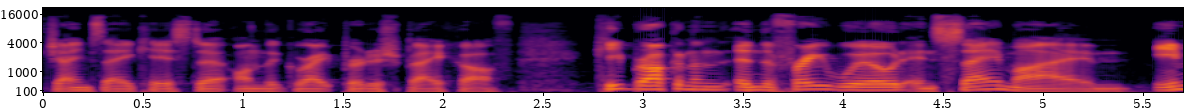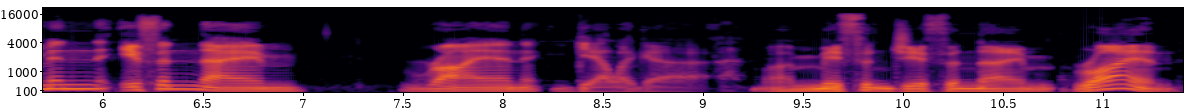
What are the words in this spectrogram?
James Acaster on the Great British Bake Off. Keep rocking in, the free world and say my emmin effin name, Ryan Gallagher. My Miffin Jeffin name, Ryan.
